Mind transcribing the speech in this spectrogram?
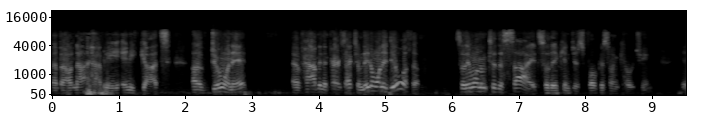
about not having any guts of doing it, of having the parents next to them. They don't want to deal with them. So they want them to the side so they can just focus on coaching. Uh,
